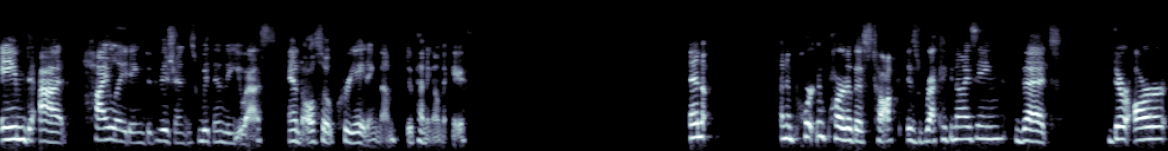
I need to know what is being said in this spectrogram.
aimed at highlighting divisions within the US and also creating them, depending on the case. And an important part of this talk is recognizing that there are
